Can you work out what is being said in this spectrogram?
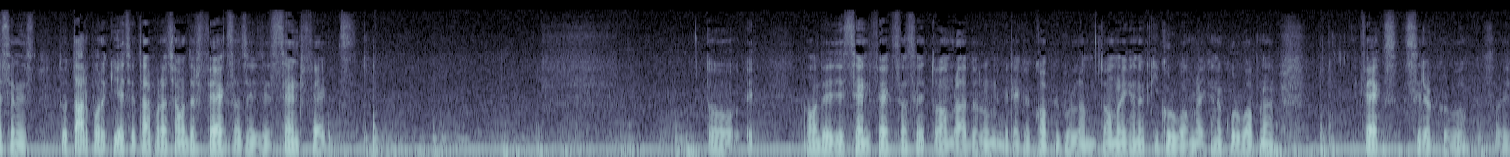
এস এম এস তো তারপরে কি আছে? তারপর আছে আমাদের ফ্যাক্স আছে, এই যে সেন্ড ফ্যাক্স তো আমাদের যে সেন্ড ফ্যাক্স আছে, তো আমরা ধরুন এটাকে কপি করলাম। তো আমরা এখানে কি করব? আমরা এখানে করব আপনার ফ্যাক্স সিলেক্ট করব। সরি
